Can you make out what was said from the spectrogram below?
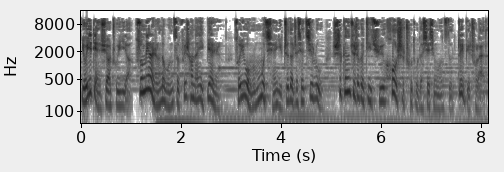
有一点需要注意啊，苏美尔人的文字非常难以辨认，所以我们目前已知的这些记录是根据这个地区后世出土的楔形文字对比出来的。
